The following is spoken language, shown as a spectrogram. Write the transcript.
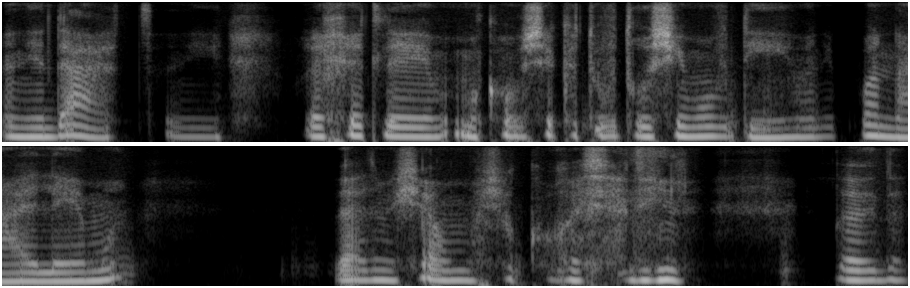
אני יודעת, אני הולכת למקום שכתוב דרושים עובדים, אני פונה אליהם, ואז משם משהו קורה שאני לא יודעת.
